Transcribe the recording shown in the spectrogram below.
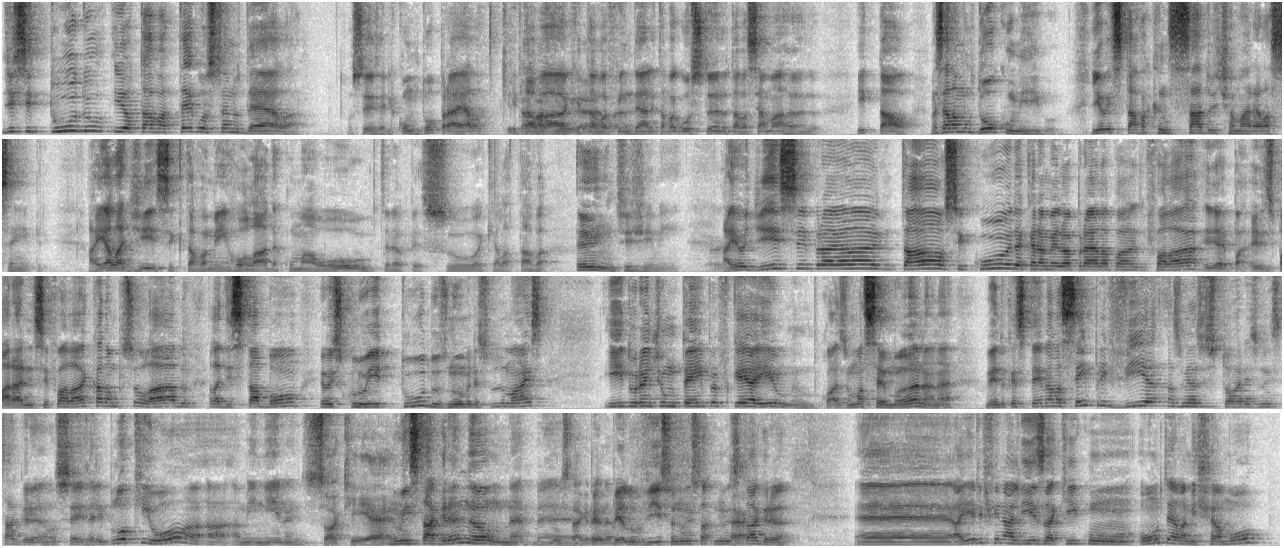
Disse tudo e eu tava até gostando dela. Ou seja, ele contou pra ela que, Que tava, tava afim que tava dela, afim é. dela e tava gostando, tava se amarrando e tal. Mas ela mudou comigo e eu estava cansado de chamar ela sempre. Aí ela disse que estava meio enrolada com uma outra pessoa que ela tava antes de mim. Aí eu disse pra ela, tal, se cuida, que era melhor pra ela pa- falar, e, é, eles pararem de se falar, cada um pro seu lado. Ela disse, tá bom, eu excluí tudo, os números e tudo mais. E durante um tempo eu fiquei aí, quase uma semana, né? Vendo que esse tempo ela sempre via as minhas stories no Instagram. Ou seja, ele bloqueou a, a- menina. Só que é. No Instagram não, né? É, No Instagram, não. Pelo visto no, no Instagram. É, aí ele finaliza aqui com. Ontem ela me chamou,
